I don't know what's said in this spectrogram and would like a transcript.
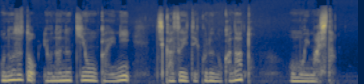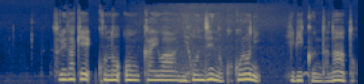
おのずと夜な抜き音階に近づいてくるのかなと思いました。それだけこの音階は日本人の心に響くんだなと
